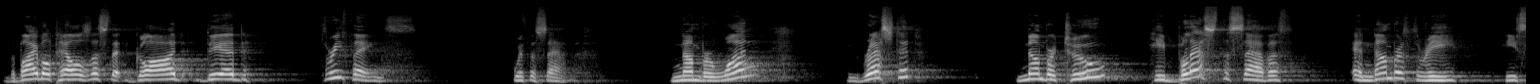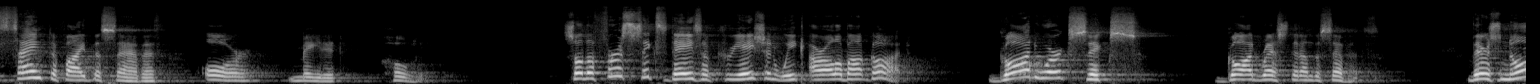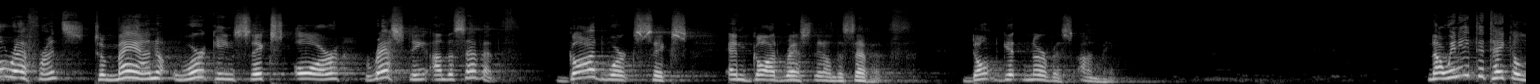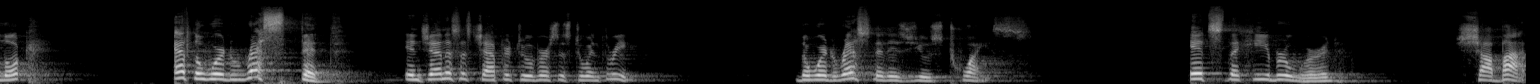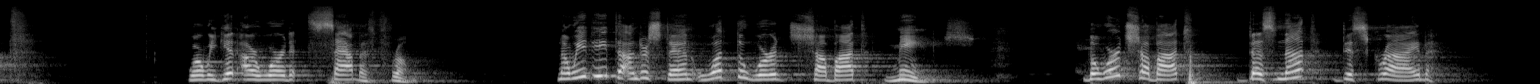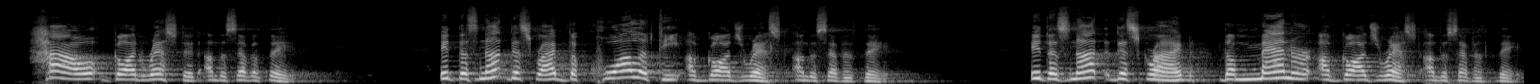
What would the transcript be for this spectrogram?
The Bible tells us that God did three things with the Sabbath. Number one, He rested. Number two, He blessed the Sabbath. And number three, he sanctified the Sabbath or made it holy. So the first six days of creation week are all about God. God worked six, God rested on the seventh. There's no reference to man working six or resting on the seventh. God worked six and God rested on the seventh. Don't get nervous on me. Now we need to take a look at the word rested in Genesis chapter 2, verses 2 and 3. The word rested is used twice. It's the Hebrew word Shabbat, where we get our word Sabbath from. Now we need to understand what the word Shabbat means. The word Shabbat does not describe how God rested on the seventh day. It does not describe the quality of God's rest on the seventh day. It does not describe the manner of God's rest on the seventh day.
